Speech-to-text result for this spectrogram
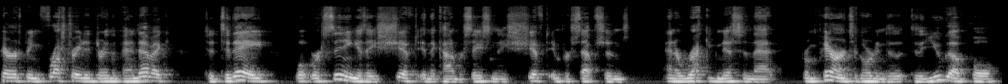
parents being frustrated during the pandemic to today, what we're seeing is a shift in the conversation, a shift in perceptions, and a recognition that from parents, according to, to the YouGov poll,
